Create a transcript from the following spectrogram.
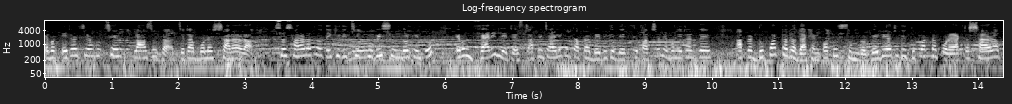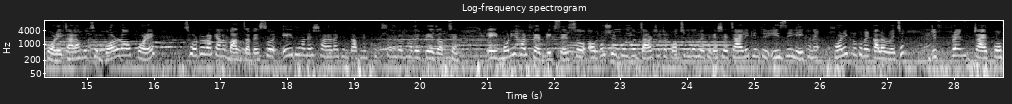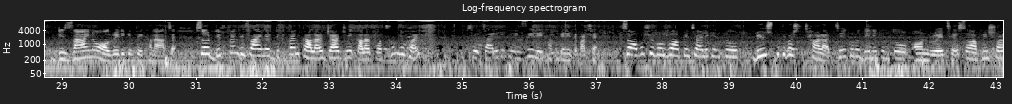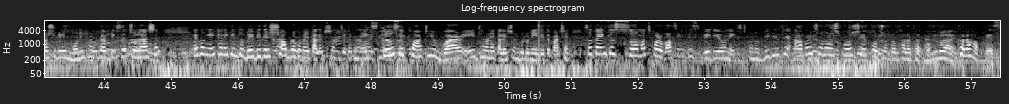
এবং এটার যে হচ্ছে প্লাজোটা যেটা বলে সারারা। সো সারারাটাও দেখিয়ে দিচ্ছি, খুবই সুন্দর কিন্তু এবং ভ্যারি লেটেস্ট আপনি চাইলে কিন্তু আপনার বেবিকে দেখতে পাচ্ছেন এবং এটার যে আপনার দুপাট্টাটা দেখেন কত সুন্দর। বেবিরা যদি দুপাট্টা পরে, একটা সারারা পরে, যারা হচ্ছে বড়রাও পরে ছোটরা কেন বাদ যাবে? সো এই ধরনের সারাটা কিন্তু আপনি খুব সুন্দরভাবে পেয়ে যাচ্ছেন এই মনিহার ফেব্রিক্সে সো অবশ্যই বলব, যার যেটা পছন্দ হয়ে থাকে সে চাইলে কিন্তু ইজিলি এখানে হরেক রকমের কালার রয়েছে। ডিফারেন্ট টাইপ অফ ডিজাইনও অলরেডি কিন্তু এখানে আছে। সো ডিফারেন্ট ডিজাইনের ডিফারেন্ট কালার যার যে কালার পছন্দ হয় সে চাইলে কিন্তু ইজিলি এখান থেকে নিতে পারছে। সো অবশ্যই বলব আপনি চাইলে কিন্তু বৃহস্পতিবার ছাড়া যে কোনো দিনই কিন্তু অন রয়েছে। সো আপনি সরাসরি মনিহার ফ্যাব্রিক্সে চলে আসেন এবং এখানে কিন্তু বেবিদের সব রকমের কালেকশন যেটা কিনা এক্সক্লুসিভ পার্টি ওয়ার এই ধরনের কালেকশনগুলো নিয়ে যেতে পারছেন। So thank you so much for watching this video next কোনো ভিডিওতে আবার চলে আসব। সে পর্যন্ত ভালো থাকব খোদা হাফেজ।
